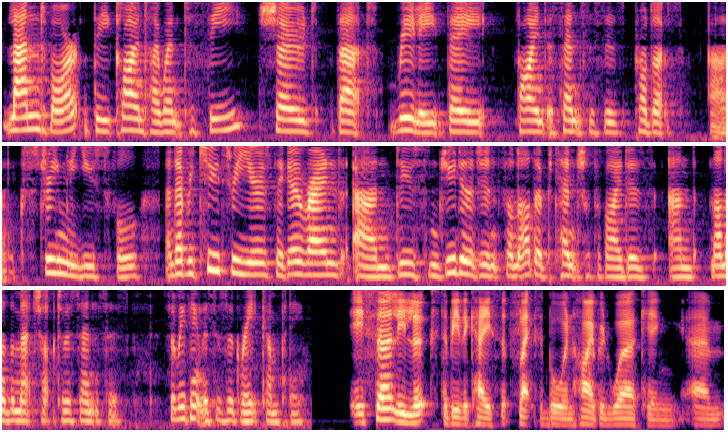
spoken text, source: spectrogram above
Landmark, the client I went to see, showed that really they find Essensys's products uh, extremely useful. And every two, three years, they go around and do some due diligence on other potential providers, and none of them match up to Essensys. So we think this is a great company. It certainly looks to be the case that flexible and hybrid working um,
